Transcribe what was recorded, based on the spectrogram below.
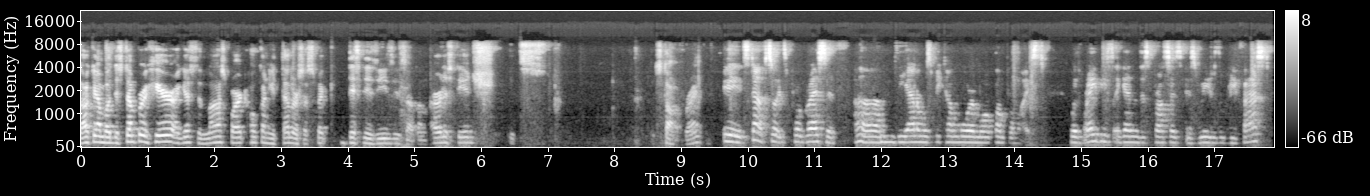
talking about distemper here, I guess the last part, how can you tell or suspect this disease is at an early stage? It's it's tough, right? It's tough, so it's progressive. um, the animals become more and more compromised. With rabies, again, this process is reasonably fast,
